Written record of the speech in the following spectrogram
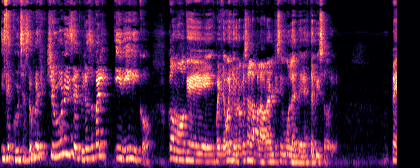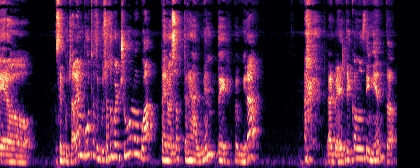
y se escucha súper chulo y se escucha súper idílico. Como que, pues yo creo que esa es la palabra del disimulo de este episodio. Pero se escucha de embuste, se escucha súper chulo, pero eso realmente, pues mira, tal vez es desconocimiento,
